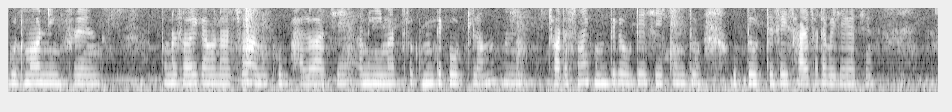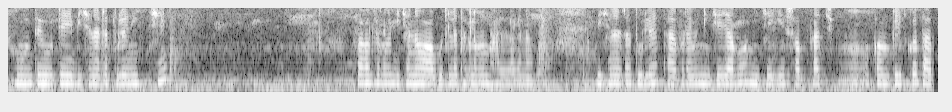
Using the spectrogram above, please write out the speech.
গুড মর্নিং ফ্রেন্ডস তোমরা সবাই কেমন আছো? আমি খুব ভালো আছি। আমি এইমাত্র ঘুম থেকে উঠলাম। ছটার সময় ঘুম থেকে উঠেছি, কিন্তু উঠতে উঠতে সেই সাড়ে ছটা বেজে গেছে। ঘুম থেকে উঠে এই বিছানাটা তুলে নিচ্ছি। সকাল সকাল বিছানা অগোছালো থাকলে আমার ভালো লাগে না খুব। বিছানাটা তুলে তারপরে আমি নিচে যাব। নিচে গিয়ে সব কাজ কমপ্লিট করে তারপর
